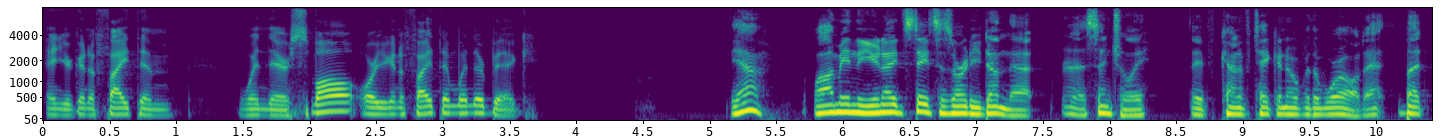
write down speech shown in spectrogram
and you're going to fight them when they're small or you're going to fight them when they're big. Yeah. Well, I mean, the United States has already done that, essentially. They've kind of taken over the world. Uh, But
